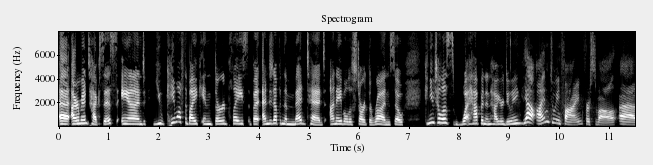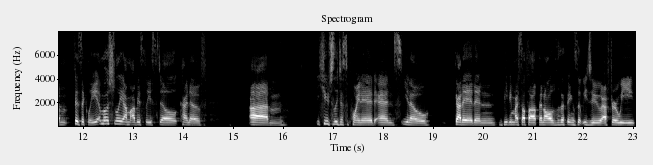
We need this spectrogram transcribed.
at Ironman Texas, and you came off the bike in third place, but ended up in the med tent, unable to start the run. So can you tell us what happened and how you're doing? Yeah, I'm doing fine, first of all, um, physically. Emotionally, I'm obviously still kind of um, hugely disappointed and, you know, gutted and beating myself up and all of the things that we do after we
